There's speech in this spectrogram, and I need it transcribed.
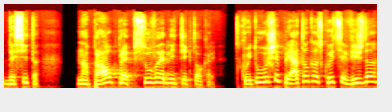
Десита. Направо препсува едни тиктокъри, с които уж е приятелка, с които се вижда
